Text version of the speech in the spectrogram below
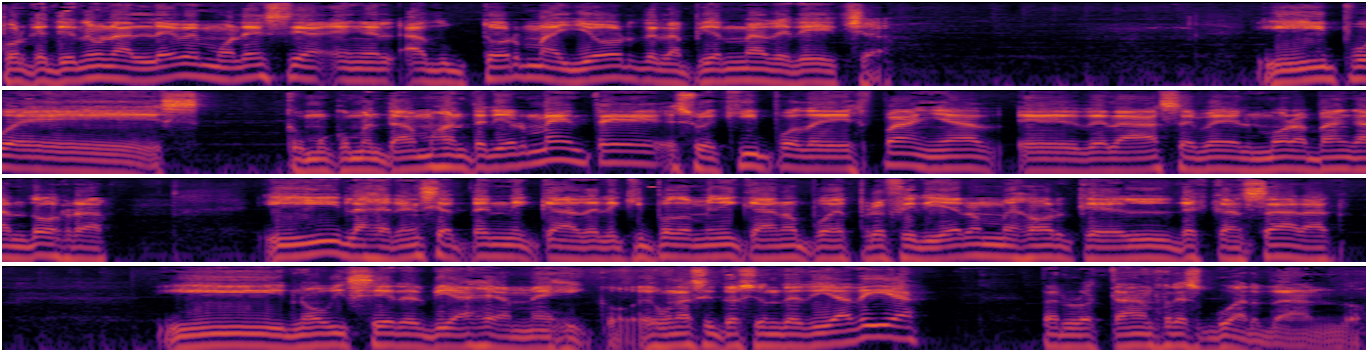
porque tiene una leve molestia en el aductor mayor de la pierna derecha. Y pues, como comentábamos anteriormente, su equipo de España, eh, de la ACB, el Moraván Andorra, y la gerencia técnica del equipo dominicano, pues prefirieron mejor que él descansara y no hiciera el viaje a México. Es una situación de día a día, pero lo están resguardando.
